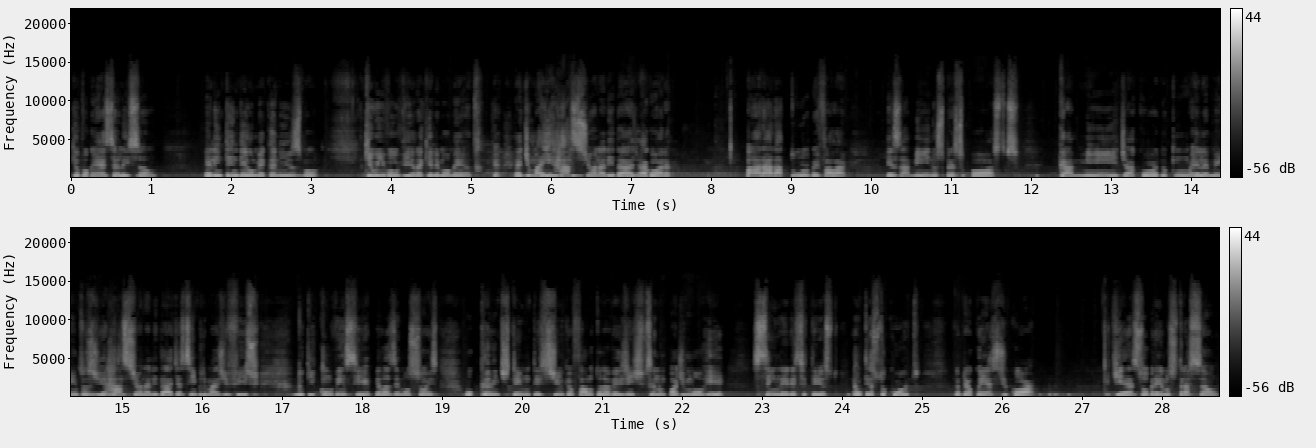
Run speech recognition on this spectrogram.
que eu vou ganhar essa eleição. Ele entendeu o mecanismo que o envolvia naquele momento. É de uma irracionalidade. Agora, parar a turba e falar: examine os pressupostos, caminhe de acordo com elementos de racionalidade é sempre mais difícil do que convencer pelas emoções. O Kant tem um textinho que eu falo toda vez, gente, você não pode morrer sem ler esse texto. É um texto curto, Gabriel conhece de cor, que é sobre a ilustração.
